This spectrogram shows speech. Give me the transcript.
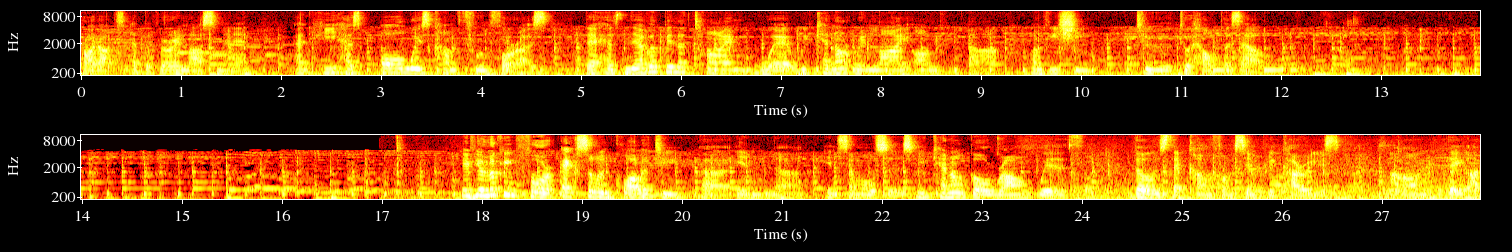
products at the very last minute, and he has always come through for us. There has never been a time where we cannot rely on, uh, on Vichy to, to help us out. If you're looking for excellent quality uh, in, uh, in samosas, you cannot go wrong with those that come from Simply Curries. Um, they are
